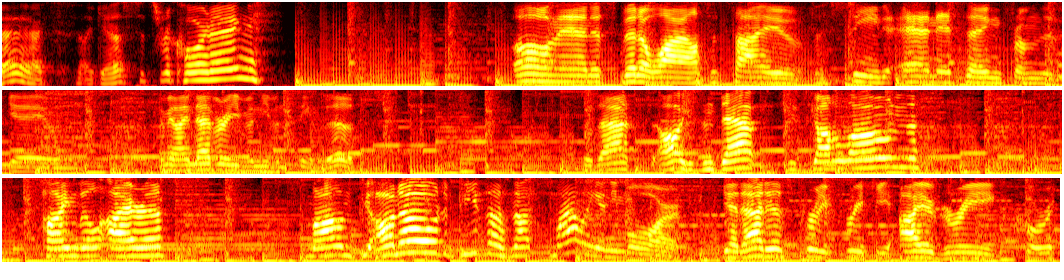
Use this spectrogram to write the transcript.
I, I guess it's recording. Oh man, it's been a while since I've seen anything from this game. I mean, I never even even seen this. So that's... Oh, he's in debt. He's got a loan. Tiny little iris. Smiling... Oh no, the pizza's not smiling anymore. Yeah, that is pretty freaky. I agree. Courage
